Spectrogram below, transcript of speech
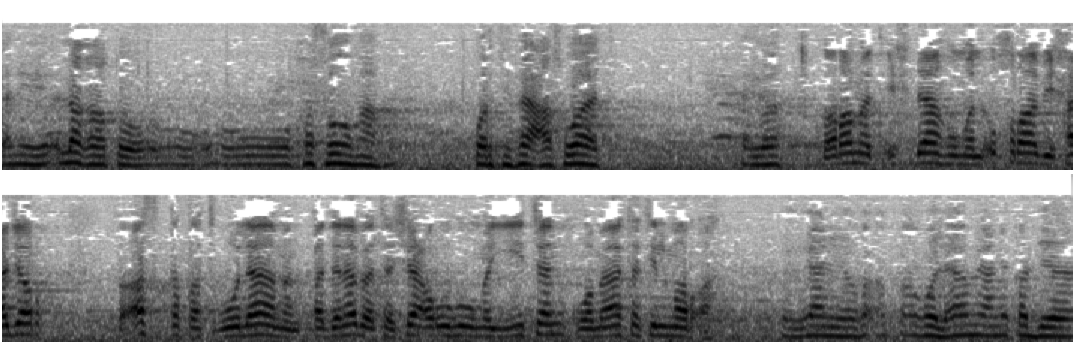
يعني لغط وخصومة وارتفاع أصوات. أيوة. فرمت إحداهما الأخرى بحجر فأسقطت غلاما قد نبت شعره ميتا وماتت المرأة. يعني غلام يعني قد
